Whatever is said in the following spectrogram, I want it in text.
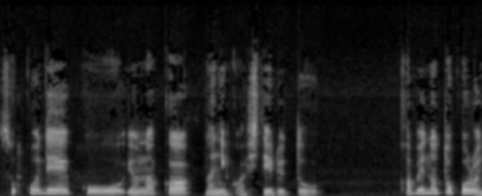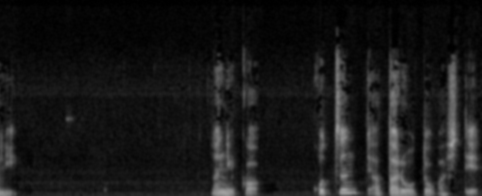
そこでこう夜中何かしてると壁のところに何かコツンって当たる音がして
